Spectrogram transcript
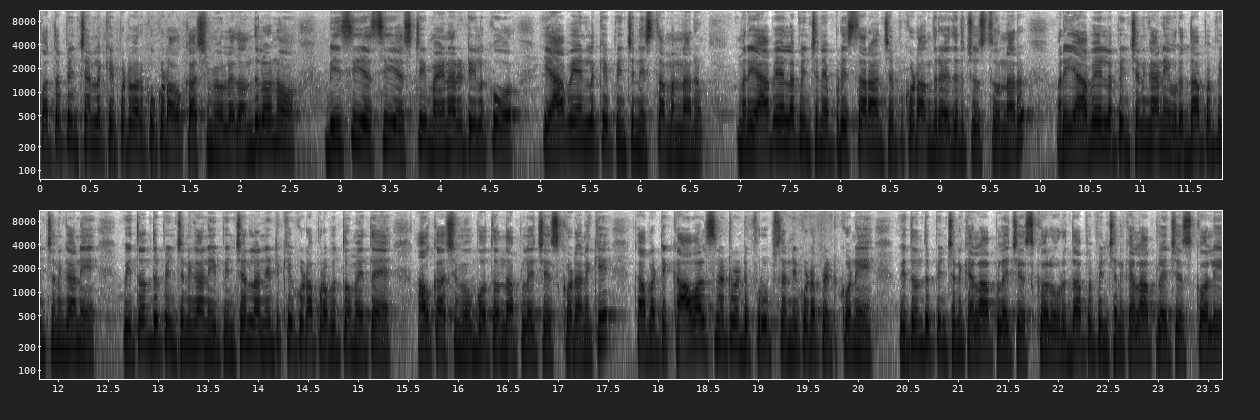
కొత్త పింఛన్లకు ఇప్పటివరకు కూడా అవకాశం ఇవ్వలేదు. అందులోనూ బీసీ ఎస్సీ ఎస్టీ మైనారిటీలకు యాభై ఏళ్ళకే పింఛన్ ఇస్తామన్నారు. మరి యాభై ఏళ్ళ పింఛన్ ఎప్పుడు ఇస్తారా అని చెప్పి కూడా అందరూ ఎదురు చూస్తున్నారు మరి యాభై ఏళ్ళ పింఛన్ కానీ వృద్ధాప్య పింఛన్ కానీ వితంతు పింఛన్ కానీ ఈ పింఛన్లన్నిటికీ కూడా ప్రభుత్వం అయితే అవకాశం ఇవ్వబోతోంది అప్లై చేసుకోవడానికి. కాబట్టి కావాల్సినటువంటి ప్రూఫ్స్ అన్నీ కూడా పెట్టుకొని వితంతు పింఛన్కి ఎలా అప్లై చేసుకోవాలి వృద్ధాప్య పింఛన్కి ఎలా అప్లై చేసుకోవాలి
